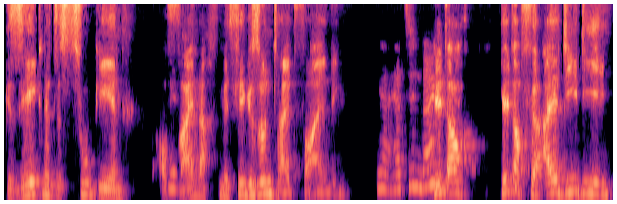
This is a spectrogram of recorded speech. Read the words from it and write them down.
gesegnetes Zugehen auf ja. Weihnachten mit viel Gesundheit vor allen Dingen. Ja, herzlichen Dank. Gilt auch gilt auch für all die, die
